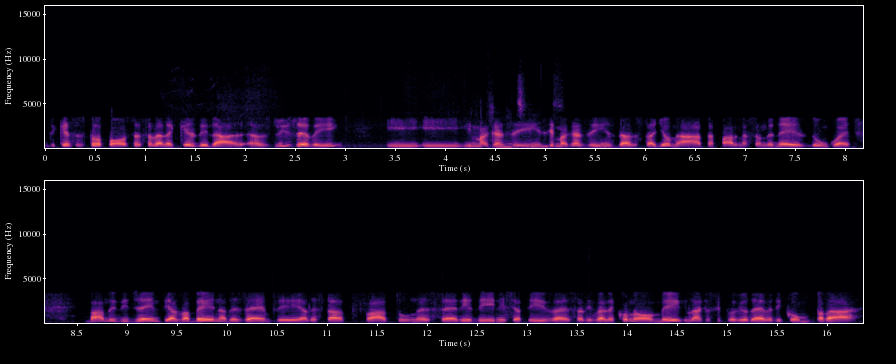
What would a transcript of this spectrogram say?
di queste proposte sarà quelle di dare sliserie i, i, i magazzini, i magazzini da stagionata a Parma San Denel. Dunque, bando di gente al va bene, ad esempio, è stata fatta una serie di iniziative a livello economico, là che si prevedeva di comprare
